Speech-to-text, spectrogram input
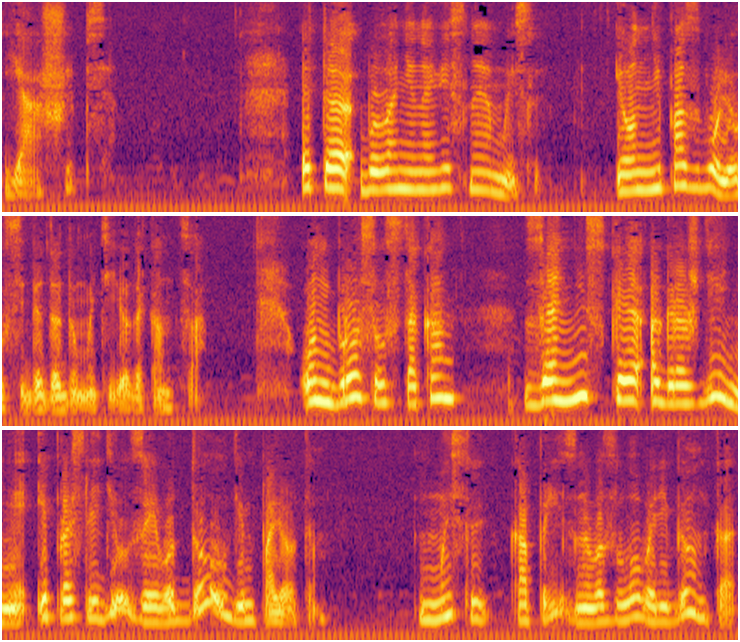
Я ошибся. Это была ненавистная мысль, и он не позволил себе додумать ее до конца. Он бросил стакан за низкое ограждение и проследил за его долгим полетом. Мысль капризного злого ребенка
